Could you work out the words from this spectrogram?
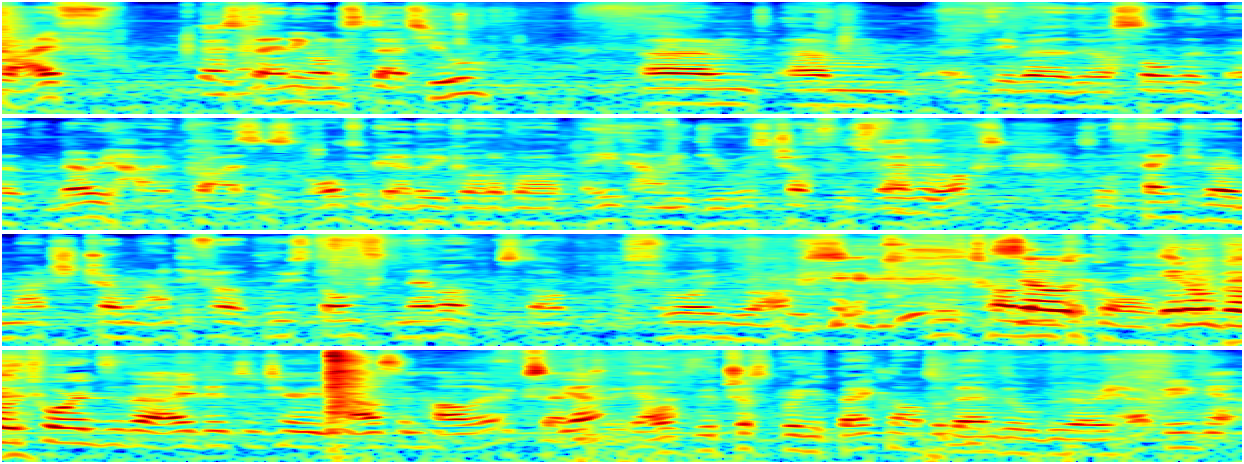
live, uh-huh. standing on a statue, and um, they were they were sold at, at, very high prices. Altogether, we got about 800 euros just for these 5 uh-huh. rocks. So thank you very much, German Antifa. Please don't never stop throwing rocks. It'll turn so into gold. it'll go towards the Identitarian House in Halle. Exactly. Yeah? yeah. We'll just bring it back now to them. They will be very happy. Yeah.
